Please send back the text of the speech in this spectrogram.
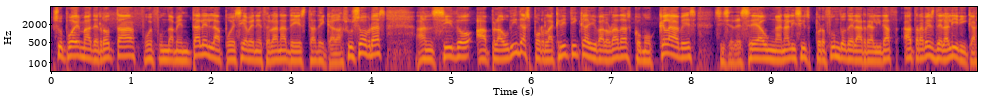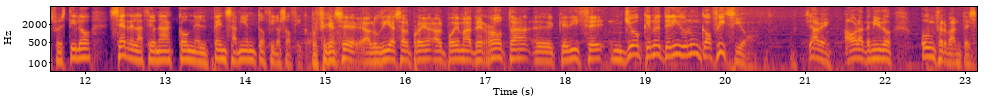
Su poema Derrota fue fundamental en la poesía venezolana de esta década. Sus obras han sido aplaudidas por la crítica y valoradas como claves si se desea un análisis profundo de la realidad a través de la lírica. Su estilo se relaciona con el pensamiento filosófico. Pues fíjense, aludías al, poema Derrota eh, que dice, yo que no he tenido nunca oficio ya ven, ahora ha tenido un Cervantes.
